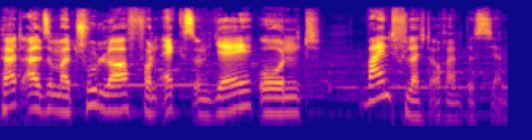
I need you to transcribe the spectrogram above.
Hört also mal True Love von X und Yay und weint vielleicht auch ein bisschen.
